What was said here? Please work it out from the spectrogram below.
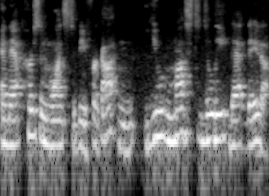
and that person wants to be forgotten, you must delete that data.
